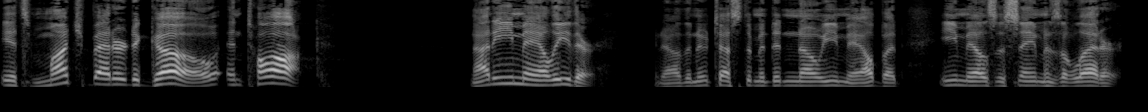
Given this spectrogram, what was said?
It's much better to go and talk, not email either. You know, the New Testament didn't know email, but email's the same as a letter.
